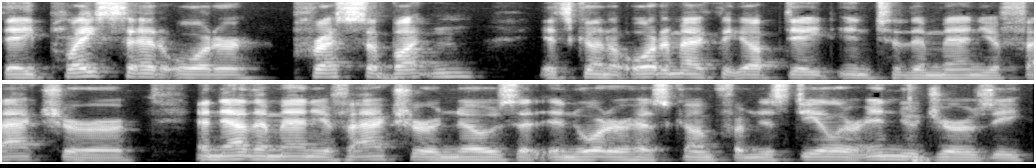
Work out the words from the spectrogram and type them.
They place that order, press a button, it's going to automatically update into the manufacturer. And now the manufacturer knows that an order has come from this dealer in New Jersey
